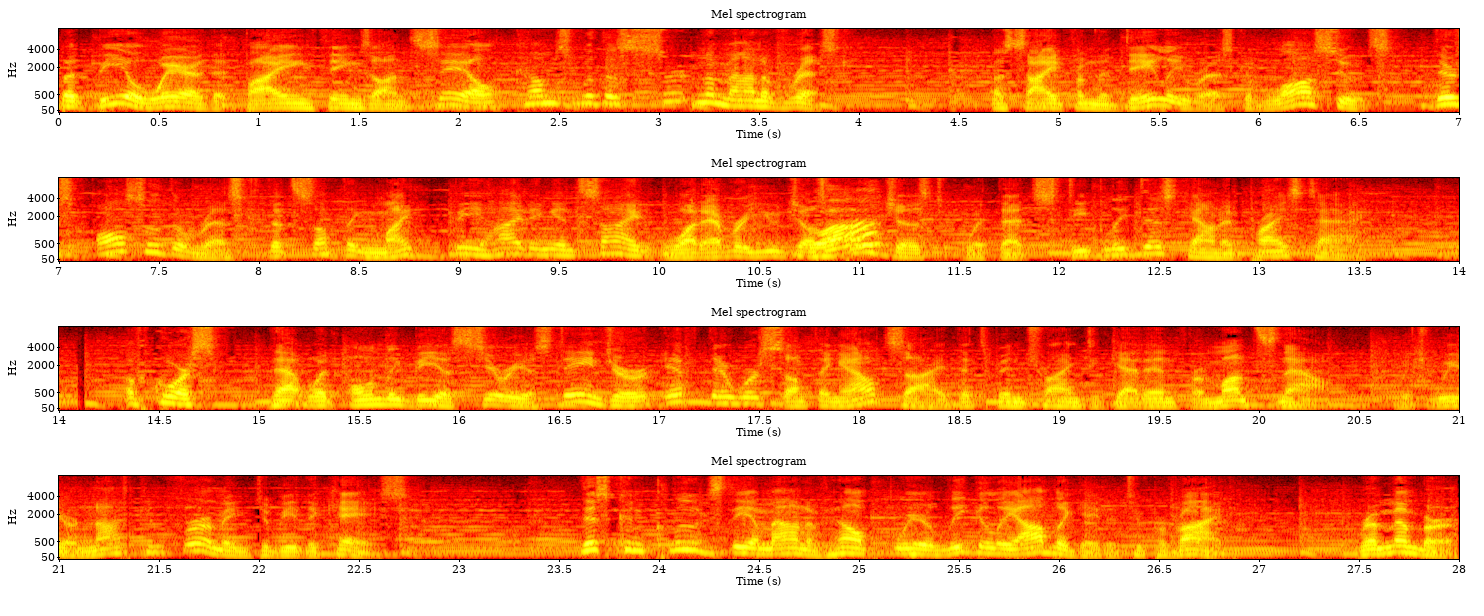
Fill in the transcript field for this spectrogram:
but be aware that buying things on sale comes with a certain amount of risk. Aside from the daily risk of lawsuits, there's also the risk that something might be hiding inside whatever you just What? purchased with that steeply discounted price tag. Of course, that would only be a serious danger if there were something outside that's been trying to get in for months now, which we are not confirming to be the case. This concludes the amount of help we are legally obligated to provide. Remember,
